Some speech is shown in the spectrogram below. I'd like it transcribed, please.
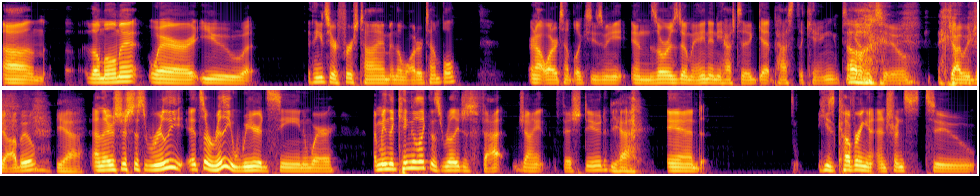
Um, the moment where you, I think it's your first time in the water temple, or not water temple, excuse me, in Zora's domain, and you have to get past the king to Oh. go to Jabu Jabu. Yeah. And there's just this really, it's a really weird scene where, I mean, the king is like this really just fat giant fish dude Yeah. and he's covering an entrance to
